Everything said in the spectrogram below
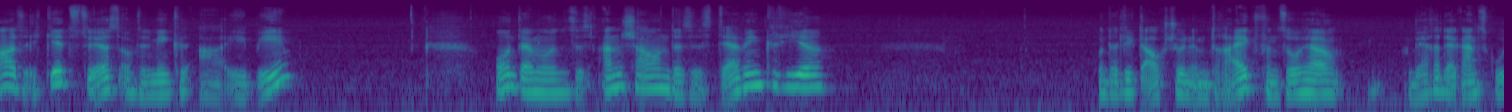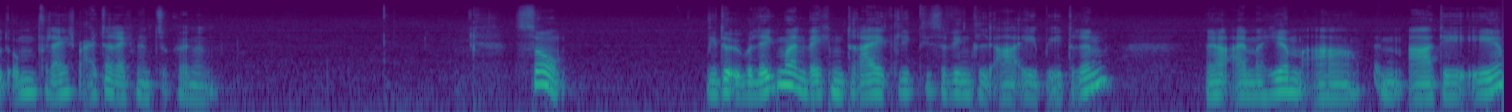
Also ich gehe jetzt zuerst auf den Winkel AEB und wenn wir uns das anschauen, das ist der Winkel hier und der liegt auch schön im Dreieck, von so her wäre der ganz gut, um vielleicht weiterrechnen zu können. So, wieder überlegen wir, in welchem Dreieck liegt dieser Winkel AEB drin. Ja, einmal hier im, A, im ADE,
